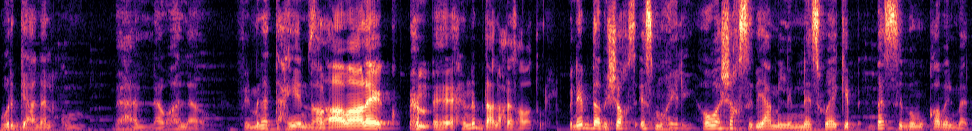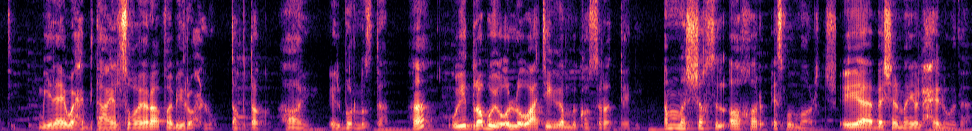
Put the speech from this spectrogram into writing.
ورجعنا لكم بهلا وهلا. فيلمنا التحقيق النهارده السلام عليكم. إحنا نبدا على الاحداث على طول. بنبدأ بشخص اسمه هيلي. هو شخص بيعمل للناس واجب بس بمقابل مادي. بيلاقي واحد بتاع عيال صغيرة فبيروح له. طق طق. هاي البرنس ده. ها؟ ويضربه يقول له اوعى تيجي جنب كسرات تاني. أما الشخص الآخر اسمه مارش إيه يا باشا المايو الحلو ده؟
